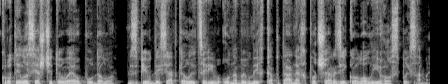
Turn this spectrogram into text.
Крутилося щитове опудало, з півдесятка лицарів у набивних каптанах по черзі кололи його списами.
